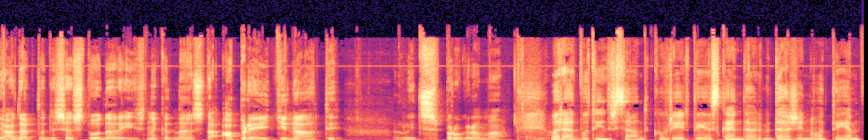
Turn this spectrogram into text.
jādara, tad es esmu to darījis. Nekad neesmu tā aprēķināti līdz programmā. Varētu būt interesanti, kur ir tie skaņdarbi, daži no tiem,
